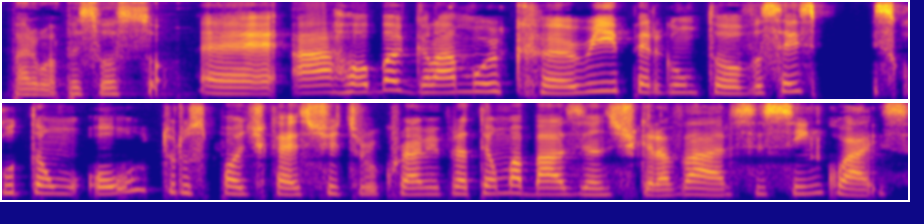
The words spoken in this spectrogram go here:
Para uma pessoa só. É, a arroba Glamour Curry perguntou: vocês escutam outros podcasts de True Crime para ter uma base antes de gravar? Se sim, quais?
